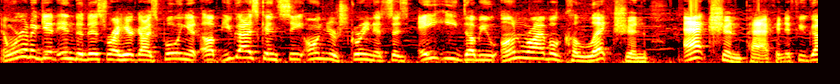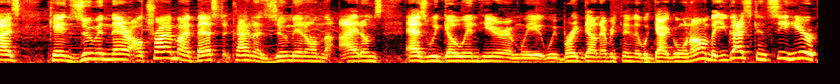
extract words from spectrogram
And we're going to get into this right here, guys. Pulling it up, you guys can see on your screen it says AEW Unrivaled Collection Action Pack. And if you guys can zoom in there. I'll try my best to kind of zoom in on the items as we go in here and we, we break down everything that we got going on. But you guys can see here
